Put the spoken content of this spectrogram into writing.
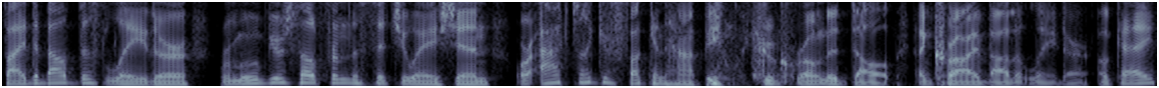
fight about this later, remove yourself from the situation, or act like you're fucking happy like a grown adult and cry about it later, okay?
